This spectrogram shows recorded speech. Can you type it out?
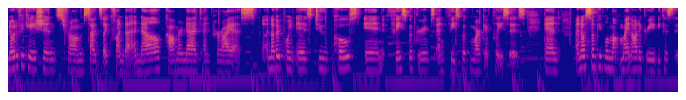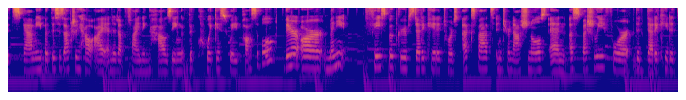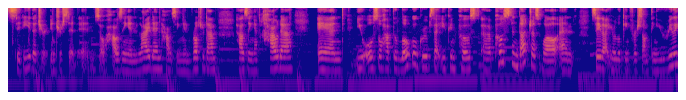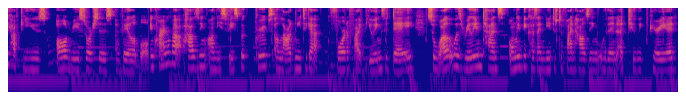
notifications from sites like Funda NL, Kamernet, and Pararius. Another point is to post in Facebook groups and Facebook marketplaces. And I know some people not, might not agree because it's spammy, but this is actually how I ended up finding housing the quickest way possible. There are many Facebook groups dedicated towards expats, internationals, and especially for the dedicated city that you're interested in. So, housing in Leiden, housing in Rotterdam, housing at Gouda, and you also have the local groups that you can post uh, post in dutch as well and say that you're looking for something. You really have to use all resources available. Inquiring about housing on these facebook groups allowed me to get four to five viewings a day. So while it was really intense only because i needed to find housing within a two week period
